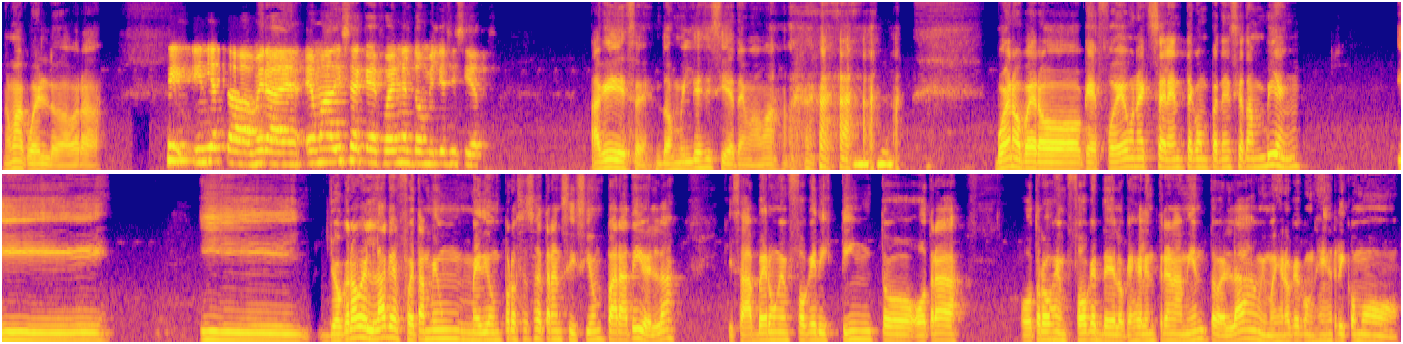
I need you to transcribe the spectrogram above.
No me acuerdo ahora. Sí, India estaba, mira, Emma dice que fue en el 2017. Aquí dice, 2017, mamá. bueno, pero que fue una excelente competencia también. Y, y yo creo, ¿verdad? Que fue también un, medio un proceso de transición para ti, ¿verdad? Quizás ver un enfoque distinto, otra, otros enfoques de lo que es el entrenamiento, ¿verdad? Me imagino que con Henry como,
